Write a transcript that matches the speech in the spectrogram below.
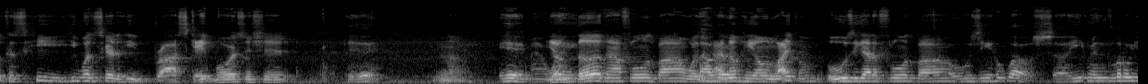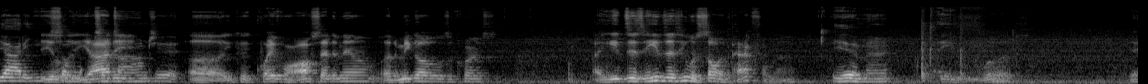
because he he wasn't scared that he ride skateboards and shit. Yeah, No, yeah, man. Young Wayne, Thug got influenced by him. Was, I know he don't like him. Uzi got influenced by him. Uzi, who else? Uh, even Lil Yachty, some, Yachty. sometimes, yeah. Uh, you could Quavo Offset in them. Uh, the Migos, of course. Like he just he just he was so impactful, man. Yeah, man. He was. Yeah,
